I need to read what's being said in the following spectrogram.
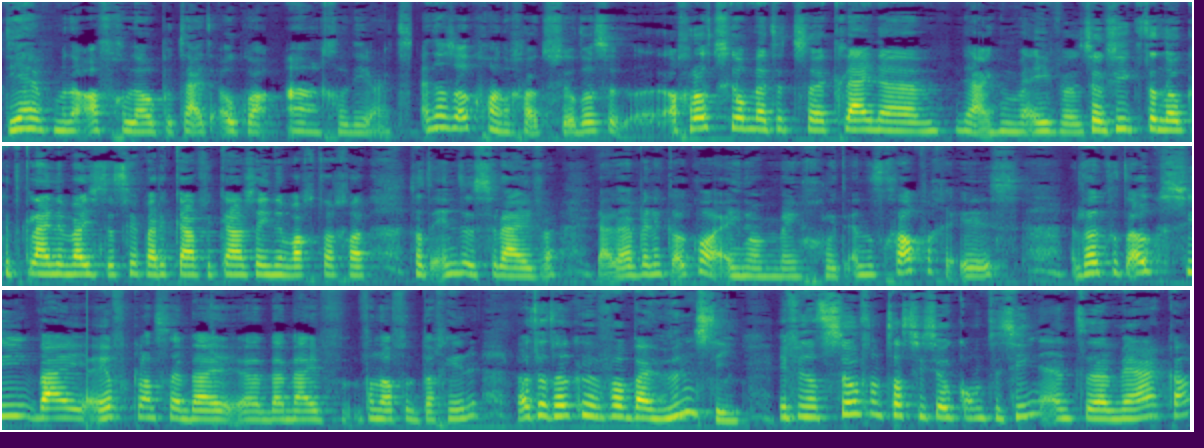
die heb ik me de afgelopen tijd ook wel aangeleerd. En dat is ook gewoon een groot verschil. Dat is een groot verschil met het uh, kleine, ja, ik noem even, zo zie ik dan ook het kleine meisje dat zich bij de KVK zenuwachtig zat in te schrijven. Ja, daar ben ik ook wel enorm mee gegroeid. En het grappige is dat ik dat ook zie bij heel veel klanten bij, bij mij vanaf het begin, dat ik dat ook bij hun zie. Ik vind dat zo fantastisch ook om te zien en te merken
